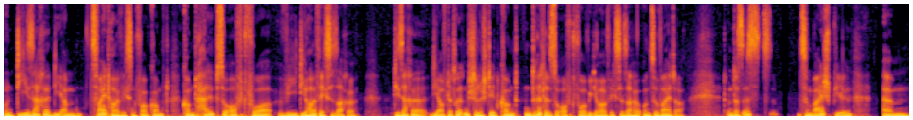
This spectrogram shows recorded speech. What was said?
Und die Sache, die am zweithäufigsten vorkommt, kommt halb so oft vor wie die häufigste Sache. Die Sache, die auf der dritten Stelle steht, kommt ein Drittel so oft vor wie die häufigste Sache und so weiter. Und das ist zum Beispiel, ähm,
